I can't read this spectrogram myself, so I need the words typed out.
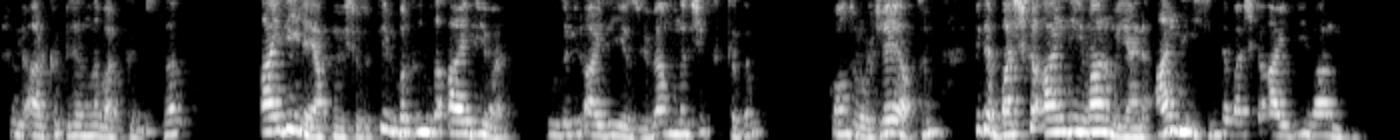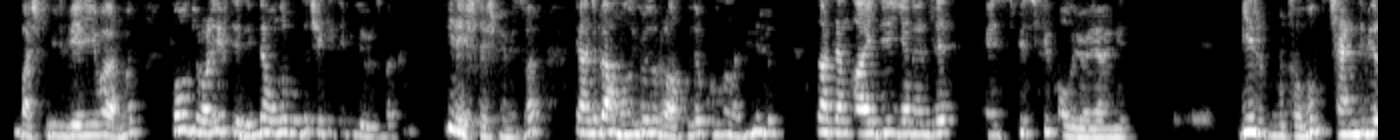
şöyle arka planına baktığımızda ID ile yapmak istiyorduk değil mi? Bakın burada ID var. Burada bir ID yazıyor. Ben buna çift tıkladım. Ctrl C yaptım. Bir de başka ID var mı? Yani aynı isimde başka ID var mı? Başka bir veri var mı? Ctrl F dediğimde onu burada çekebiliyoruz. Bakın bir eşleşmemiz var. Yani ben bunu gönül rahatlığıyla kullanabilirim. Zaten ID genelde e, spesifik oluyor yani. Bir butonun kendi bir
